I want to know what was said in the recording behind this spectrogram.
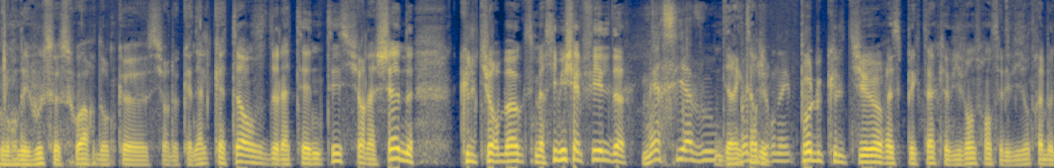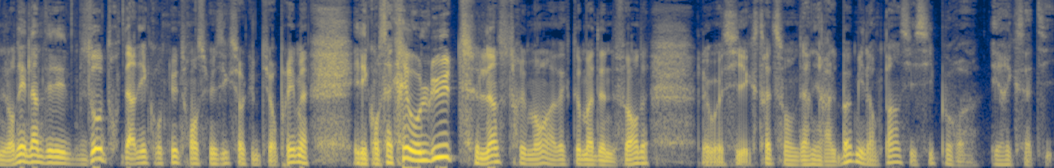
Rendez-vous ce soir donc euh, sur le canal 14 de la TNT sur la chaîne Culture Box. Merci Michel Field. Merci à vous. Directeur du pôle culture et spectacle vivant de France Télévisions. Très bonne journée. L'un des autres derniers contenus de France Musique sur Culture Prime, il est consacré aux luttes, l'instrument avec Thomas Dunford. Le voici extrait de son dernier album. Il en pince ici pour euh, Eric Satie.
